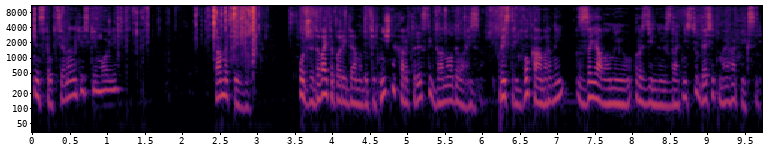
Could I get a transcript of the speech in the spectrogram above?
інструкція на англійській мові та метизм. Отже, давайте перейдемо до технічних характеристик даного девайсу. Пристрій двокамерний з заявленою роздільною здатністю 10 мегапікселів.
